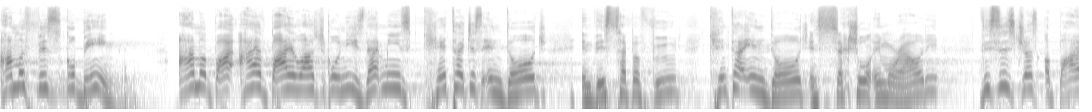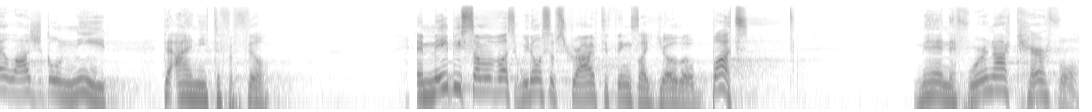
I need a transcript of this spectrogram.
I'm a physical being. I'm a bi- I have biological needs. That means, can't I just indulge in this type of food? Can't I indulge in sexual immorality? This is just a biological need that I need to fulfill. And maybe some of us, we don't subscribe to things like YOLO, but man, if we're not careful,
